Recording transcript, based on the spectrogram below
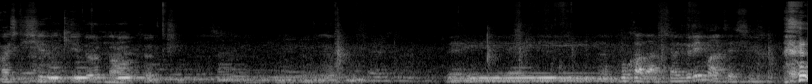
Kaç kişi? 2, 4, 6. Bu kadar. Söndüreyim mi ateşi?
